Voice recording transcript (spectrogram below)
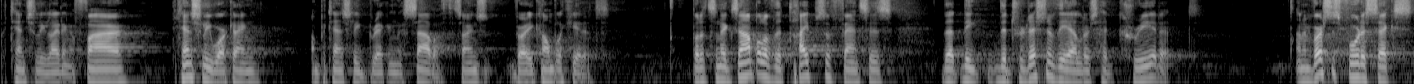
potentially lighting a fire, potentially working, and potentially breaking the Sabbath. Sounds very complicated. But it's an example of the types of fences that the, the tradition of the elders had created. And in verses 4 to 6,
